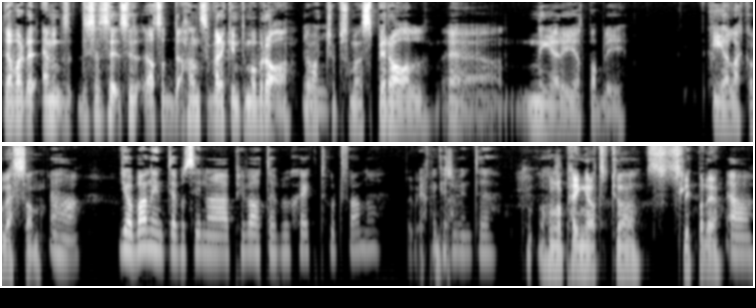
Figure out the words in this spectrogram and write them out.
det har varit en, alltså han verkar inte må bra. Det har Mm. varit typ som en spiral eh, ner i att bara bli elak och ledsen. Aha. Jobbar han inte på sina privata projekt fortfarande? Jag vet inte. kanske inte... Han har pengar att kunna slippa det. Ja.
